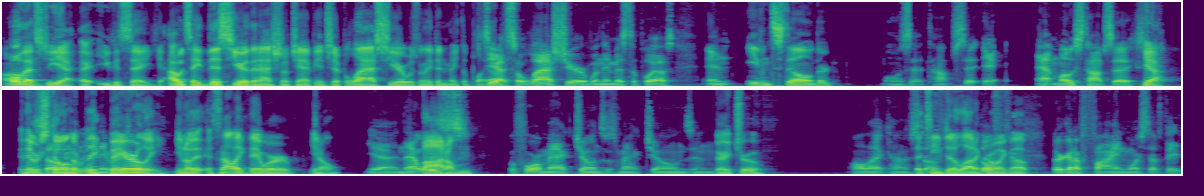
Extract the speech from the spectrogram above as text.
oh, Um, that's yeah. uh, You could say. I would say this year the national championship. Last year was when they didn't make the playoffs. Yeah, so last year when they missed the playoffs, and even still, they're what was that top six? At- At most, top six. Yeah. And they were So, still in the. They, they were- barely. You know, it's not like they were. You know, yeah, and that was bottom. before Mac Jones was Mac Jones and Very true. All that kind of That stuff. team did a lot of growing up. They're gonna find more stuff. They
